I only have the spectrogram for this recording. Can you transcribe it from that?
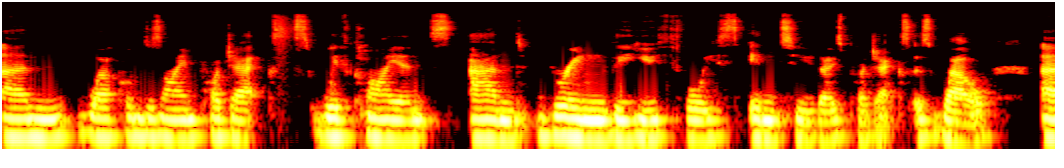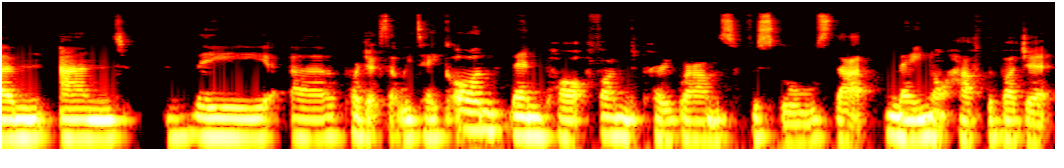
um, work on design projects with clients and bring the youth voice into those projects as well. Um, and the uh, projects that we take on then part fund programs for schools that may not have the budget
